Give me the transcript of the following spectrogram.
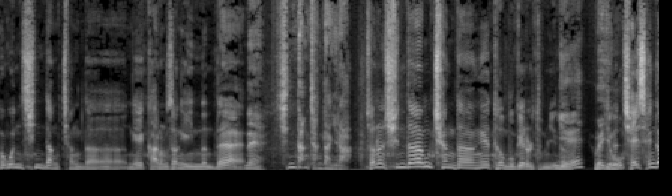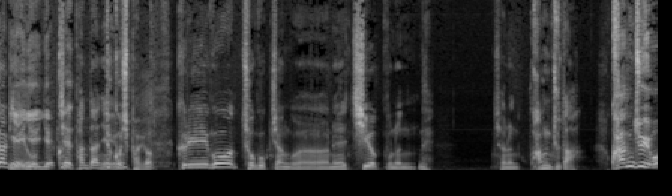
혹은 신당 창당의 가능성이 있는데 네. 신당 창당이라. 저는 신당 창당에 더 무게를 둡니다. 예. 왜요? 이건 제 생각이에요. 예, 예, 예. 제 판단이에요. 듣고 싶어요. 그리고 조국 장관의 지역구는 네. 저는 광주다. 광주요?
